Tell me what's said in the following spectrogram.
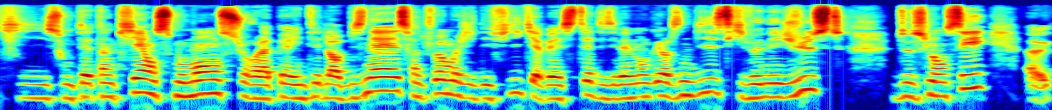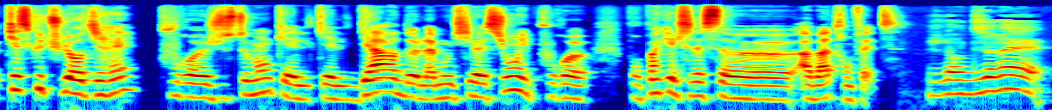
qui, sont peut-être inquiets en ce moment sur la pérennité de leur business. Enfin, tu vois, moi, j'ai des filles qui avaient assisté à des événements Girls in Biz qui venaient juste de se lancer. Euh, qu'est-ce que tu leur dirais pour euh, justement qu'elles qu'elles gardent la motivation et pour, pour pas qu'elles se laissent abattre, en fait? Je leur dirais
